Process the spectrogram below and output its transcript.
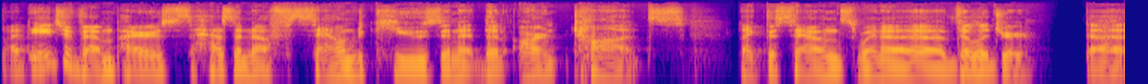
But Age of Empires has enough sound cues in it that aren't taunts, like the sounds when a villager uh,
